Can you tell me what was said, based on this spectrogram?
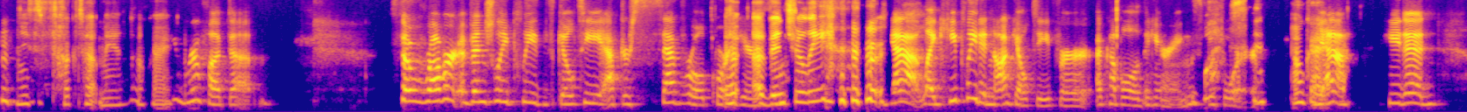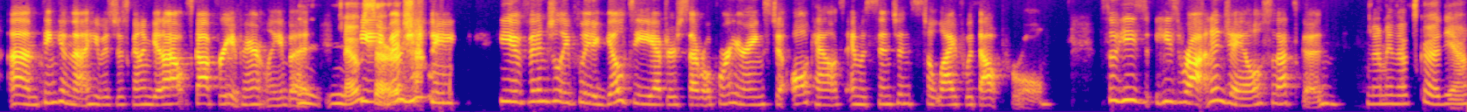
He's fucked up, man. Okay. He's real fucked up. So Robert eventually pleads guilty after several court Uh, hearings. eventually. Yeah, like he pleaded not guilty for a couple of the hearings What? before. okay. Yeah, he did. um, thinking that he was just going to get out scot free, apparently. But no, he sir. eventually he eventually pleaded guilty after several court hearings to all counts and was sentenced to life without parole. So he's he's rotting in jail, so that's good. I mean, that's good. Yeah.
